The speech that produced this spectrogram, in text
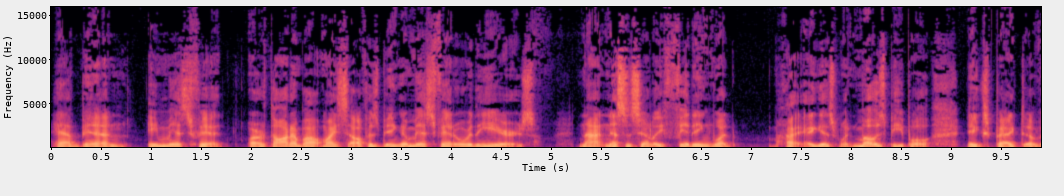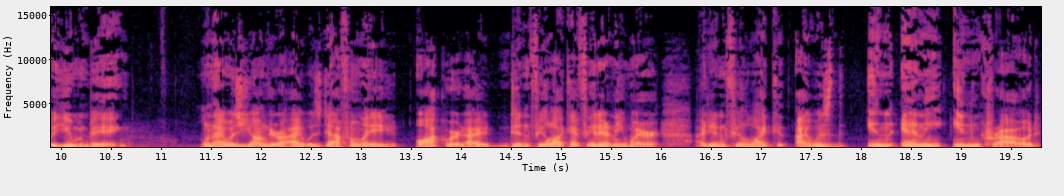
have been a misfit or thought about myself as being a misfit over the years, not necessarily fitting what I guess what most people expect of a human being when I was younger, I was definitely awkward. I didn't feel like I fit anywhere. I didn't feel like I was in any in crowd.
